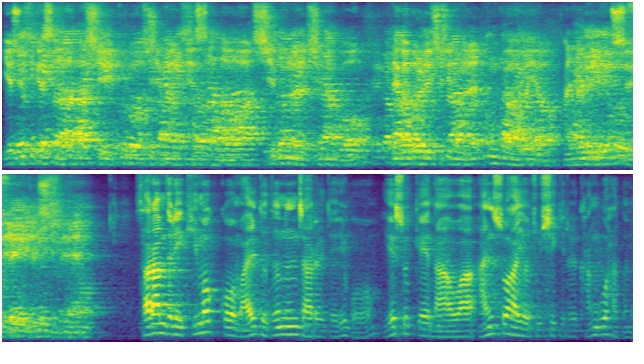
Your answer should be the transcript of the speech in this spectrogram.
예수께서 다시 두로 지방에서 나와 시돈을 지나고 대가벌리 지방을 통과하여 갈릴리 호수에 이르시매 사람들이 기먹고 말 더듬는 자를 데리고 예수께 나와 안수하여 주시기를 강구하거늘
